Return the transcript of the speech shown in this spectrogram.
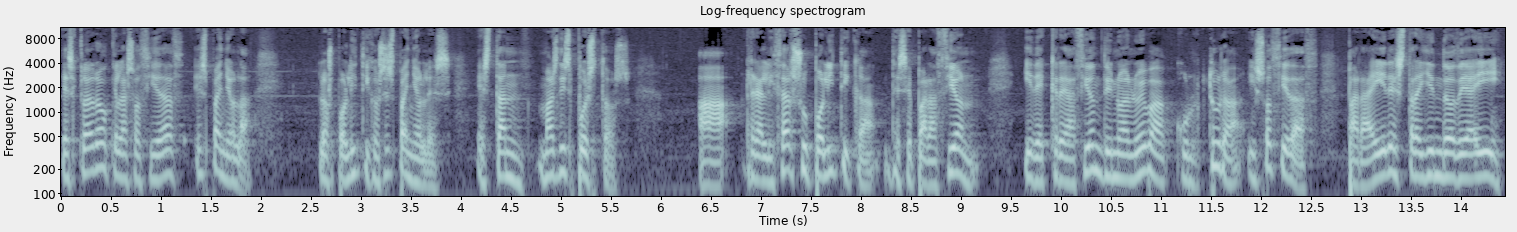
Es claro que la sociedad española, los políticos españoles, están más dispuestos a realizar su política de separación y de creación de una nueva cultura y sociedad para ir extrayendo de ahí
